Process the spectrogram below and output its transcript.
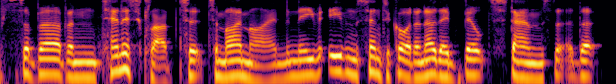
suburban tennis club to to my mind and even even the center court I know they built stands that that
